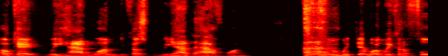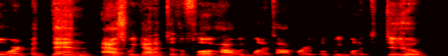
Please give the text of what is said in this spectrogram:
Okay, we had one because we had to have one. we did what we could afford, but then as we got into the flow of how we wanted to operate, what we wanted to do,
